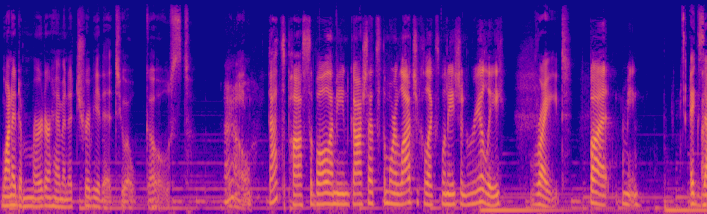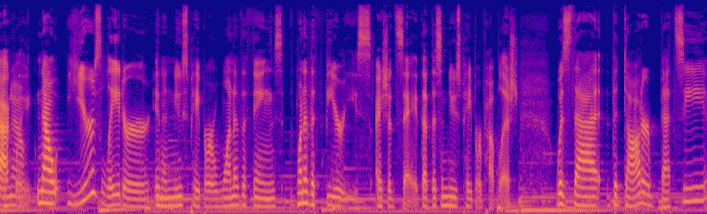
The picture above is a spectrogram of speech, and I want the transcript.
wanted to murder him and attribute it to a ghost. Oh, I mean, that's possible. I mean, gosh, that's the more logical explanation, really. Right. But, I mean, Exactly. Now, years later in a newspaper, one of the things, one of the theories, I should say, that this newspaper published was that the daughter Betsy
